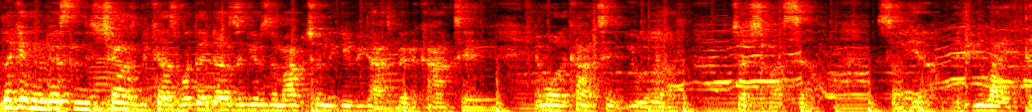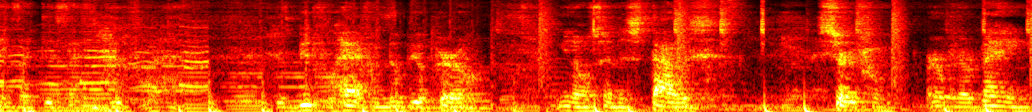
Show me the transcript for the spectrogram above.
Look at investing in these channels because what that does, it gives them opportunity to give you guys better content and more the content you love, such as myself. So yeah, if you like things like this, like this beautiful hat, this beautiful hat from W Apparel, you know I'm saying, this stylish shirt from Urban Urbane,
